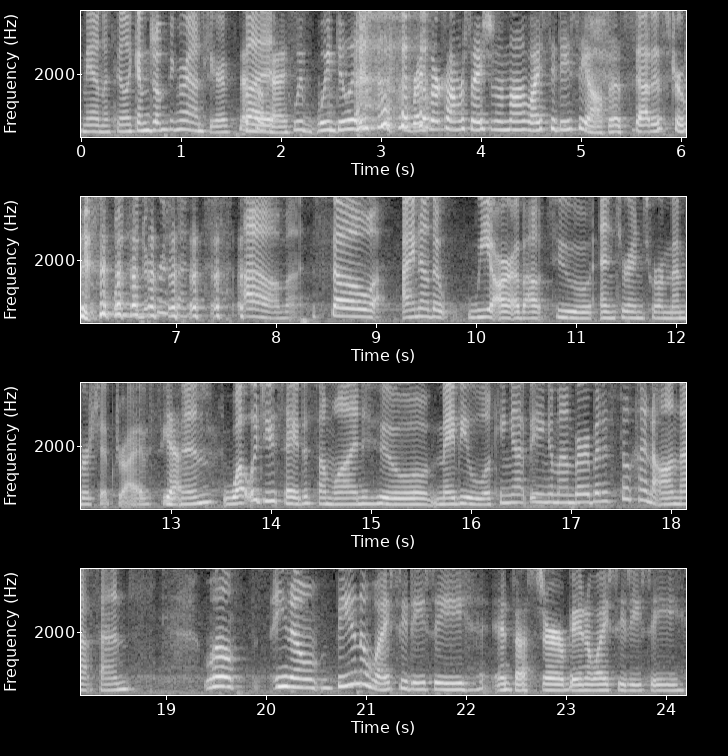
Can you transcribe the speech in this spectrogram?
man, I feel like I'm jumping around here. That's but okay. We, we do it as just a regular conversation in the YCDC office. That is true. 100%. um, so I know that we are about to enter into our membership drive season. Yes. What would you say to someone who may be looking at being a member, but is still kind of on that fence? Well, you know, being a YCDC investor, being a YCDC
